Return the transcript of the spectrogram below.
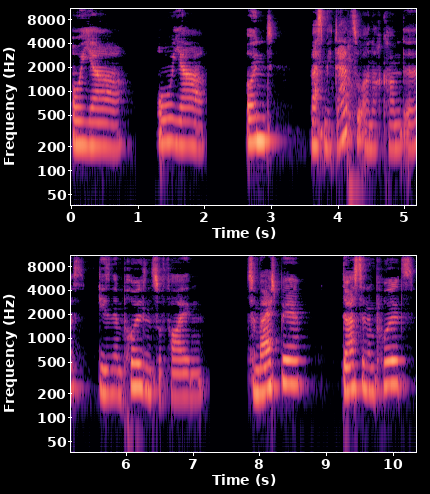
Oh ja, oh ja. Und was mir dazu auch noch kommt, ist, diesen Impulsen zu folgen. Zum Beispiel, du hast den Impuls,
